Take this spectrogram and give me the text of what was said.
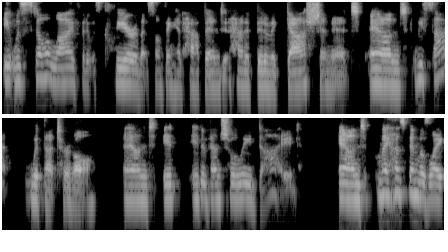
it was still alive, but it was clear that something had happened. It had a bit of a gash in it, and we sat with that turtle, and it it eventually died. And my husband was like,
